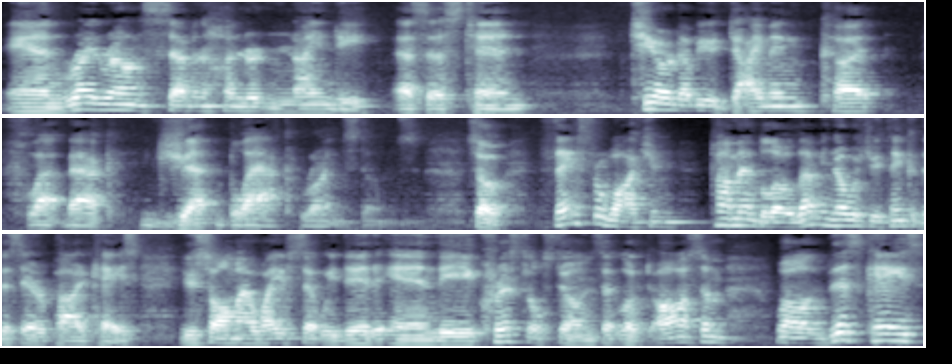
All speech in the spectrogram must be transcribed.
And right around 790 SS10 TRW diamond cut flatback jet black rhinestones. So thanks for watching. Comment below. Let me know what you think of this AirPod case. You saw my wife's that we did in the crystal stones that looked awesome. Well, this case,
